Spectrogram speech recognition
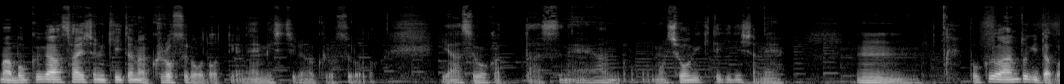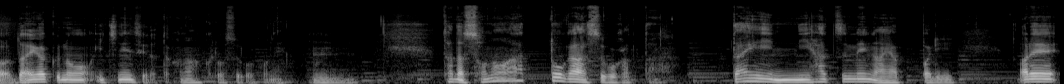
まあ僕が最初に聞いたのはクロスロードっていうねミスチルのクロスロード。いやすごかったですね。あのもう衝撃的でしたね。うん。僕はあの時だから大学の1年生だったかなクロスロードね。うん。ただその後がすごかった。第2発目がやっぱりあれ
